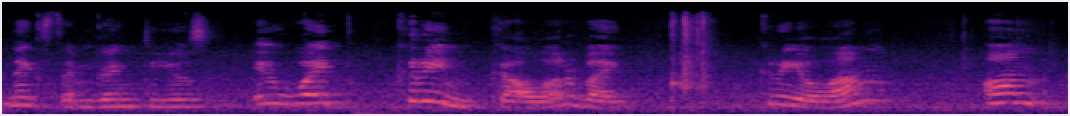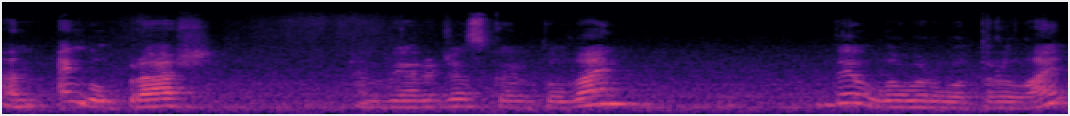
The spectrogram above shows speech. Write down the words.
Next I'm going to use a white cream color by Kryolan on an angled brush. And we are just going to line the lower water line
